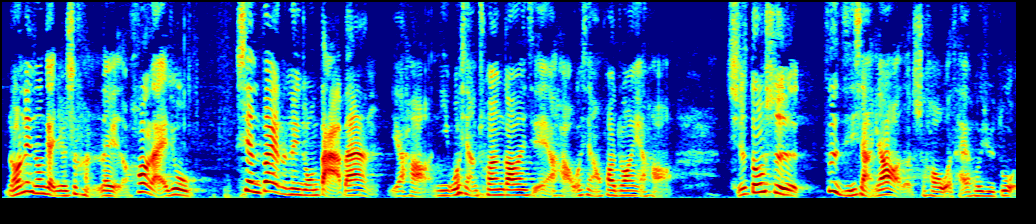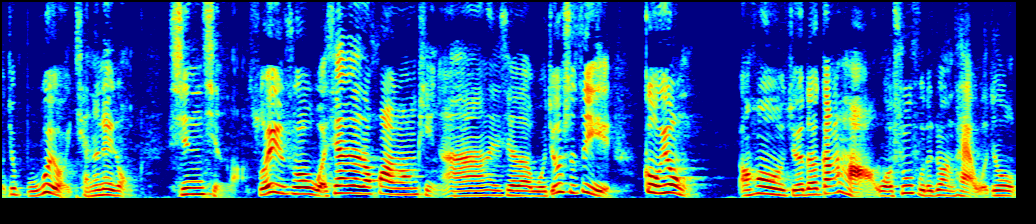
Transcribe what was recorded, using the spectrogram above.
然后那种感觉是很累的。后来就现在的那种打扮也好，你我想穿高跟鞋也好，我想化妆也好，其实都是自己想要的时候我才会去做，就不会有以前的那种心情了。所以说我现在的化妆品啊那些的，我就是自己够用。然后觉得刚好我舒服的状态，我就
